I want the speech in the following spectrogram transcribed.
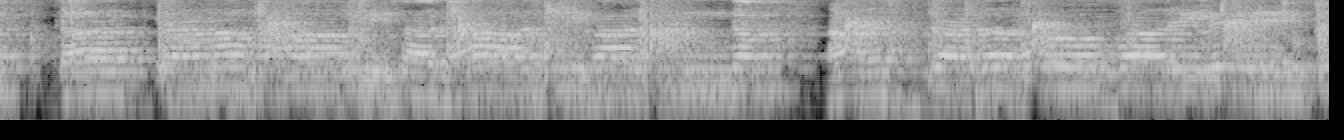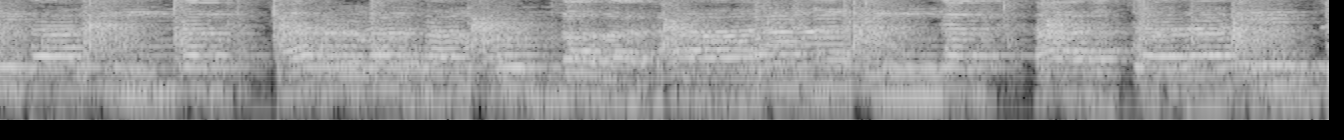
दिनकरकोटिप्रभाकरलिङ्गं तत्प्रणमामि सदा शिवलिङ्गम् अष्टदलोपरिवेष्टितलिङ्गं सर्वसमुद्भवकारणलिङ्गम् अष्टदरिद्रविनामि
